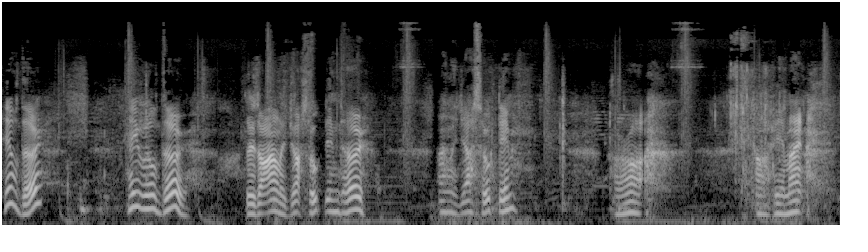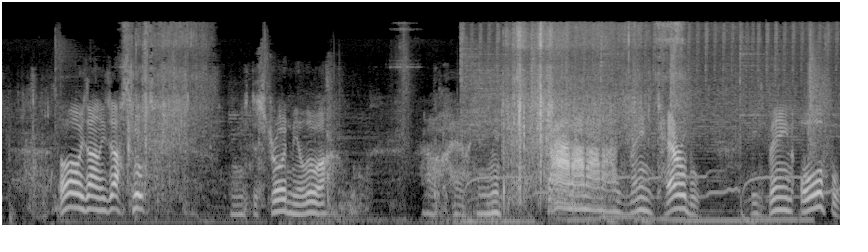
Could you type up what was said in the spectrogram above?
He'll do. He will do. Dude, I only just hooked him too. Only just hooked him. Alright. Come up here, mate. Oh, he's only just hooked. He's destroyed me lure. Oh, how can he? No, no, no, no, he's been terrible. He's been awful.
